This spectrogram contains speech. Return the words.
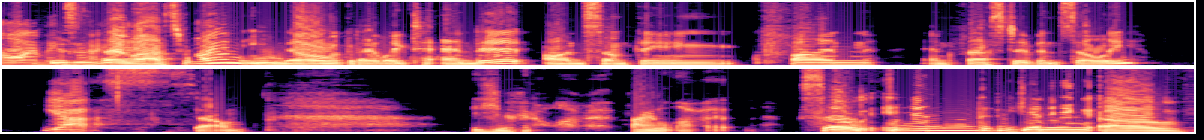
I'm This is my last one. You know that I like to end it on something fun and festive and silly. Yes. So you're gonna love it. I love it. So in the beginning of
